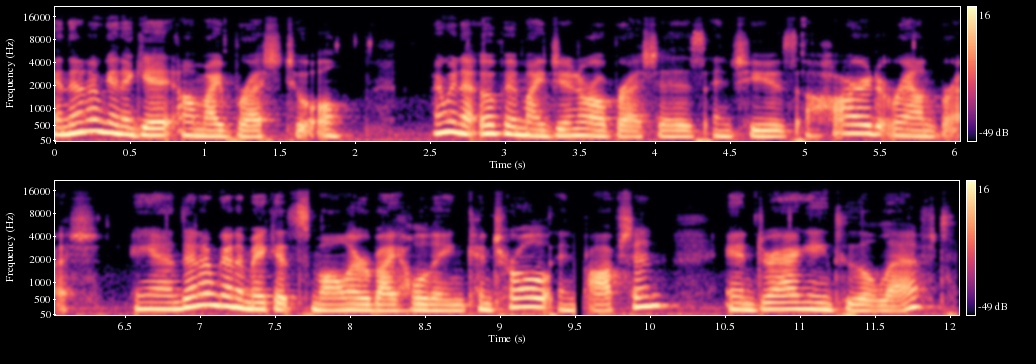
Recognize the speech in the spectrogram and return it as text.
And then I'm going to get on my brush tool. I'm going to open my general brushes and choose a hard round brush. And then I'm going to make it smaller by holding Control and Option and dragging to the left.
